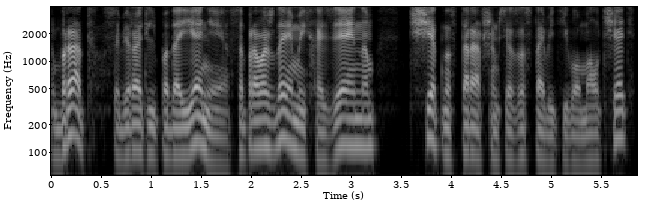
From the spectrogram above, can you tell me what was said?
Брат, собиратель подаяния, сопровождаемый хозяином, тщетно старавшимся заставить его молчать,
